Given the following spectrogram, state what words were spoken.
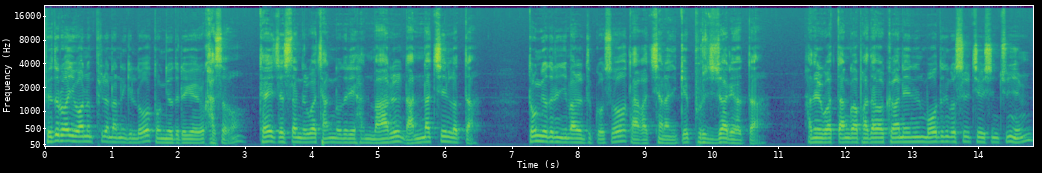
베드로와 요한은 풀려나는 길로 동료들에게로 가서 대제사장들과 장로들이 한 말을 낱낱이 일렀다. 동료들은 이 말을 듣고서 다 같이 하나님께 부르짖으려었다. 하늘과 땅과 바다와 그 안에 있는 모든 것을 지으신 주님,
